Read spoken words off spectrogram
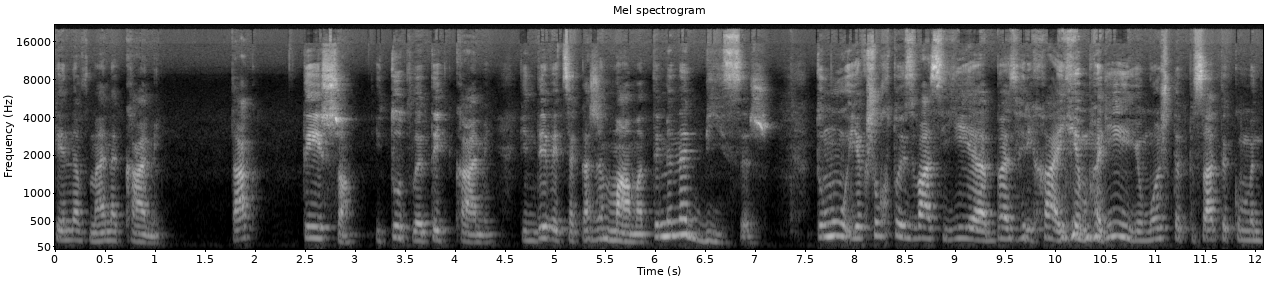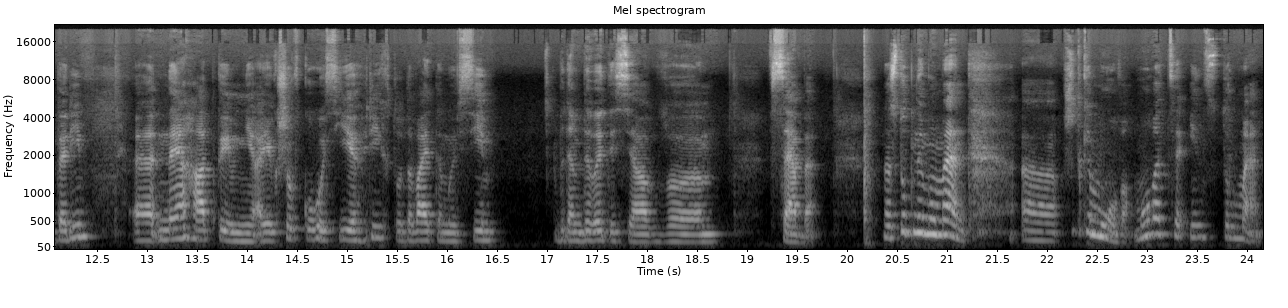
кине в мене камінь. Так? Тиша, і тут летить камінь. Він дивиться, каже: Мама, ти мене бісиш. Тому, якщо хтось з вас є без гріха, є Марією, можете писати коментарі е, негативні. А якщо в когось є гріх, то давайте ми всі будемо дивитися в, в себе. Наступний момент. Е, Що таке мова? Мова це інструмент.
